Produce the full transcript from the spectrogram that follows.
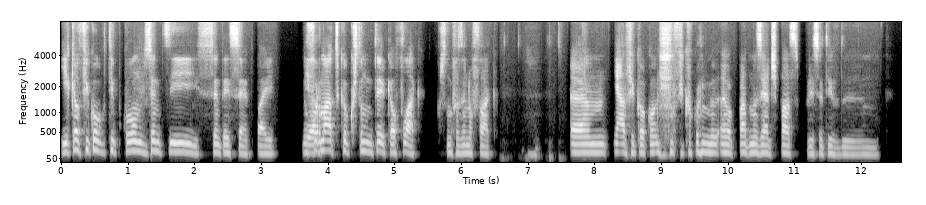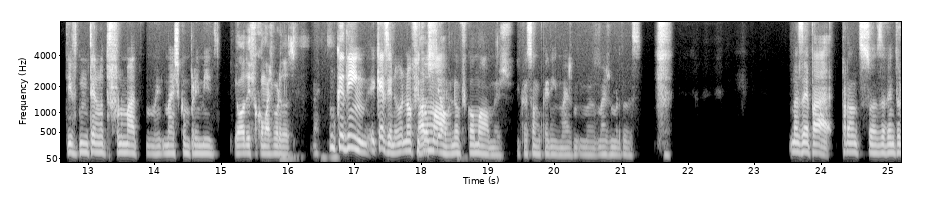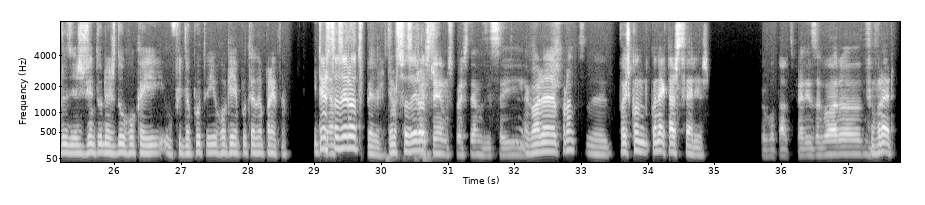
E aquele ficou tipo com 267 pá, aí, no Yeah. formato que eu costumo meter, que é o FLAC. Costumo fazer no FLAC. Um, yeah, ficou, com, ficou com, a ocupar demasiado espaço, por isso eu tive de, tive de meter noutro formato mai- mais comprimido. E o áudio ficou mais merdoso. Um bocadinho, quer dizer, não, não ficou Acho que mal, é. não ficou mal, mas ficou só um bocadinho mais, mais merdoso. mas é pá, pronto, são as aventuras e as desventuras do Roquei, o filho da puta, e o Roquei a puta da preta. E temos de Yeah. fazer outro, Pedro, temos de fazer Depois outro. temos, depois temos isso aí. Agora, pronto, eh, depois quando, quando é que estás de férias? Eu vou estar de férias agora. Fevereiro?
